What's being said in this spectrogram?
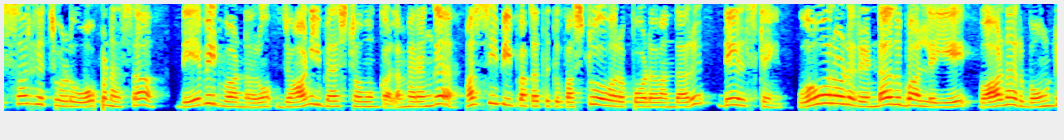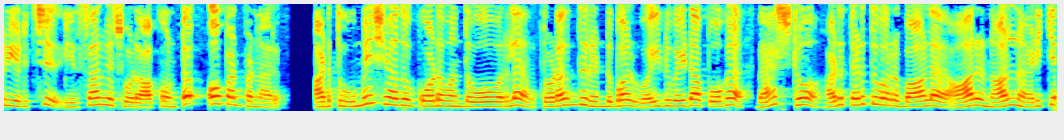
எஸ்ஆர்ஹெச்சோட ஓபனர்ஸா டேவிட் வார்னரும் ஜானி பேஸ்டோவும் கிளம்புறாங்க. ஆர்சிபி பக்கத்துக்கு ஃபர்ஸ்ட் ஓவரை போட வந்தாரு டேல் ஓவரோட ரெண்டாவது பால்லையே வார்னர் பவுண்டரி அடிச்சு எஸ்ஆர்ஹெச்சோட அக்கௌண்ட்டை ஓபன் பண்ணாரு. அடுத்து உமேஷ் யாதவ் போட வந்த ஓவர்ல தொடர்ந்து ரெண்டு பால் வைடு வைடா போக பேஸ்டோ அடுத்தடுத்து பால ஆறு நாள் அடிக்க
